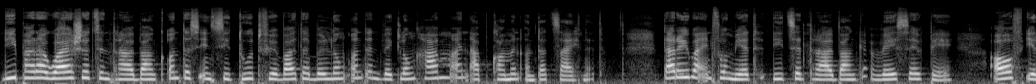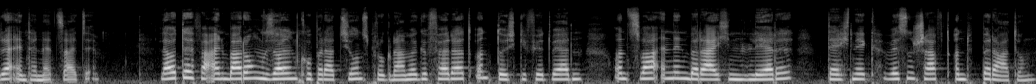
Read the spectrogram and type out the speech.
die paraguayische Zentralbank und das Institut für Weiterbildung und Entwicklung haben ein Abkommen unterzeichnet. Darüber informiert die Zentralbank WCP auf ihrer Internetseite. Laut der Vereinbarung sollen Kooperationsprogramme gefördert und durchgeführt werden, und zwar in den Bereichen Lehre, Technik, Wissenschaft und Beratung.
